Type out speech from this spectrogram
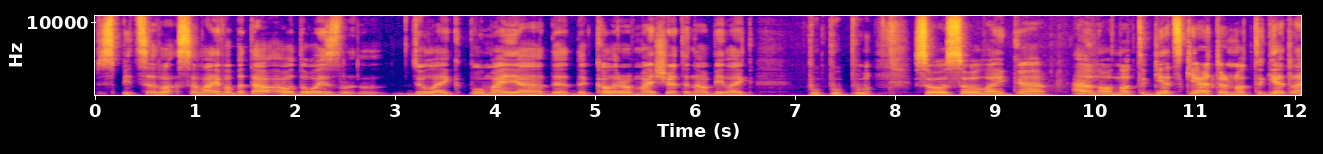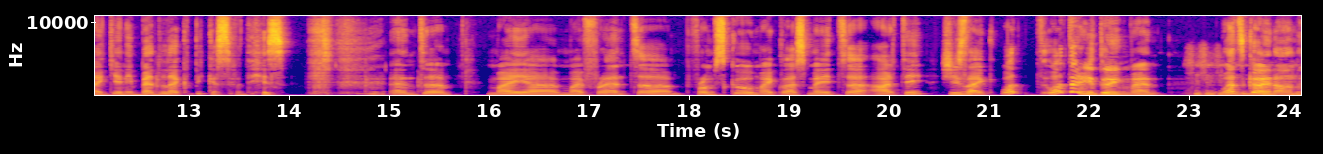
spit sal- saliva but I, I would always do like pull my uh the the color of my shirt and i'll be like poo poo poo so so like uh i don't know not to get scared or not to get like any bad luck because of this and uh, my uh, my friend uh, from school my classmate uh, artie she's like what what are you doing man? What's going on?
